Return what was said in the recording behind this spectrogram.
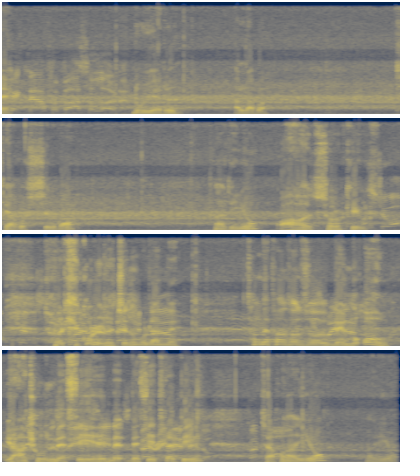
네. 노예르 알라바. 티아고 실바. 나디뇨 아 저렇게 저렇게 골을 넣을지는 몰랐네. 상대편 선수 멤버 오야 좋은 메시의 메, 메시의 트래핑. 자 호나니뇨 호나니뇨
